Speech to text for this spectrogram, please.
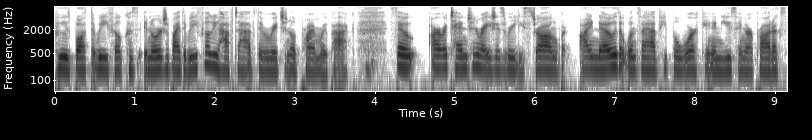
who's bought the refill because in order to buy the refill you have to have the original primary pack. Mm. so our retention rate is really strong but I know that once I have people working and using our products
